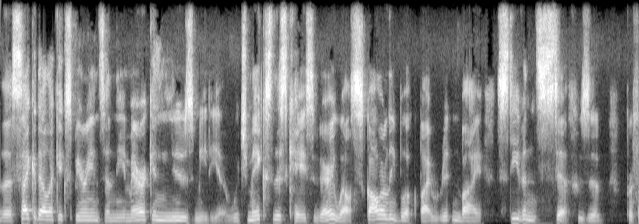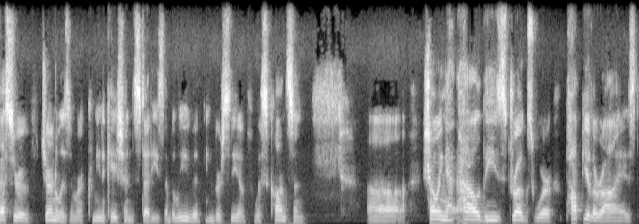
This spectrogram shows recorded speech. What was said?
the psychedelic experience and the American news media, which makes this case a very well. Scholarly book by written by Stephen Siff, who's a professor of journalism or communication studies, I believe, at University of Wisconsin. Uh, showing how these drugs were popularized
